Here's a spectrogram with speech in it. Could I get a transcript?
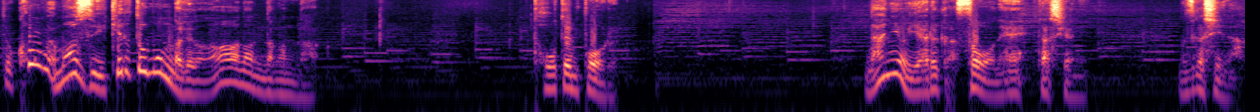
でも今回マジでいけると思うんだけどな、なんだかんだ。トーテンポール。何をやるか、そうね。確かに。難しいな。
